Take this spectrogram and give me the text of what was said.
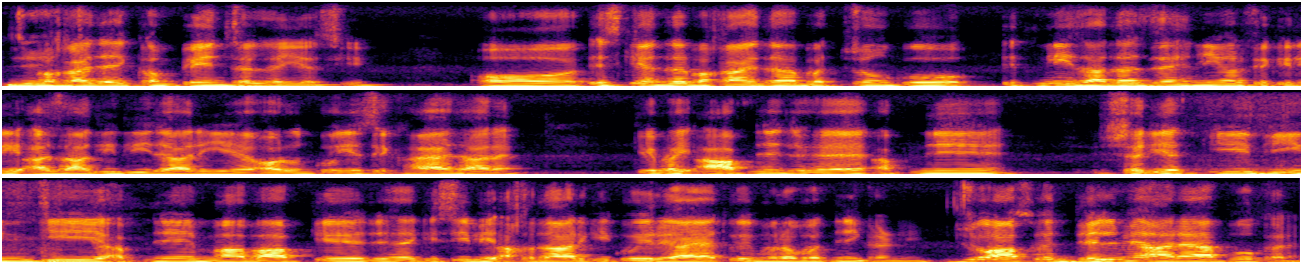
جی۔ باقاعدہ ایک کمپین چل رہی ہے اس کی۔ اور اس کے اندر باقاعدہ بچوں کو اتنی زیادہ ذہنی اور فکری آزادی دی جا رہی ہے اور ان کو یہ سکھایا جا رہا ہے کہ بھائی آپ نے جو ہے اپنے شریعت کی دین کی یا اپنے ماں باپ کے جو ہے کسی بھی اقدار کی کوئی رعایت کوئی مروت نہیں کرنی۔ جو آپ کے دل میں آ رہا ہے آپ وہ کریں۔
